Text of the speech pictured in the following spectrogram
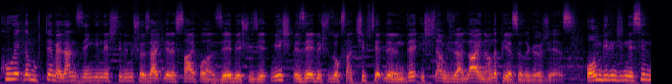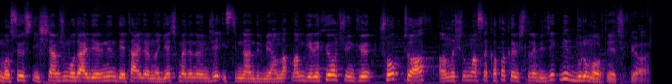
Kuvvetle muhtemelen zenginleştirilmiş özelliklere sahip olan Z570 ve Z590 chipsetlerini işlemcilerle aynı anda piyasada göreceğiz. 11. nesil masaüstü işlemci modellerinin detaylarına geçmeden önce isimlendirmeyi anlatmam gerekiyor çünkü çok tuhaf, anlaşılmazsa kafa karıştırabilecek bir durum ortaya çıkıyor.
